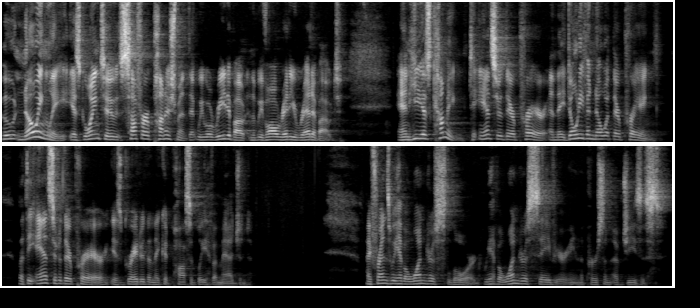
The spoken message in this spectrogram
who knowingly is going to suffer punishment that we will read about and that we've already read about. And he is coming to answer their prayer, and they don't even know what they're praying, but the answer to their prayer is greater than they could possibly have imagined. My friends, we have a wondrous Lord. We have a wondrous Savior in the person of Jesus.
